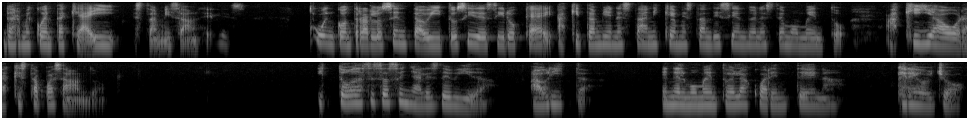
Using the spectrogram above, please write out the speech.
darme cuenta que ahí están mis ángeles. O encontrar los centavitos y decir, ok, aquí también están y qué me están diciendo en este momento, aquí y ahora, qué está pasando. Y todas esas señales de vida, ahorita, en el momento de la cuarentena, creo yo,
